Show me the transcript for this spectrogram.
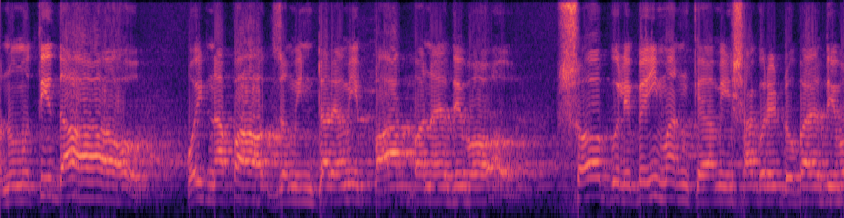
অনুমতি দাও, ওই নাপাক জমিনটারে আমি পাক বানায় দেব, সবগুলি বেইমানকে আমি সাগরে ডুবায় দিব।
